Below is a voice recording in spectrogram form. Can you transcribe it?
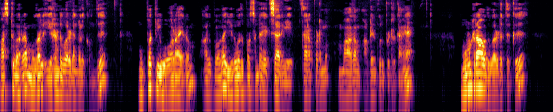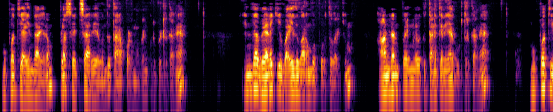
ஃபஸ்ட்டு வர்ற முதல் இரண்டு வருடங்களுக்கு வந்து முப்பத்தி ஓராயிரம் அது போக இருபது பர்சன்ட் ஹெச்ஆர்ஏ தரப்படும் மாதம் அப்படின்னு குறிப்பிட்டிருக்காங்க. மூன்றாவது வருடத்துக்கு முப்பத்தி ஐந்தாயிரம் ப்ளஸ் ஹெச்ஆர்ஏ வந்து தரப்படும் அப்படின்னு குறிப்பிட்டிருக்காங்க. இந்த வேலைக்கு வயது வரம்பு பொறுத்த வரைக்கும் ஆண்கள் பெண்களுக்கு தனித்தனியாக கொடுத்துருக்காங்க. முப்பத்தி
